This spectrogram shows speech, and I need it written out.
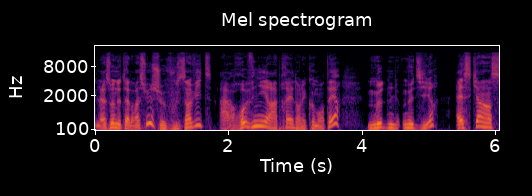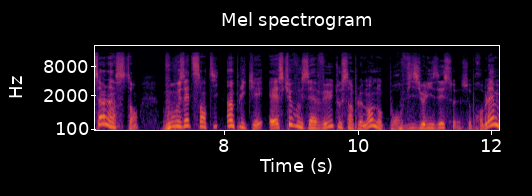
la zone de Taldrassus, je vous invite à revenir après dans les commentaires, me, dire, est-ce qu'à un seul instant, vous vous êtes senti impliqué est-ce que vous avez eu tout simplement, donc pour visualiser ce problème,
